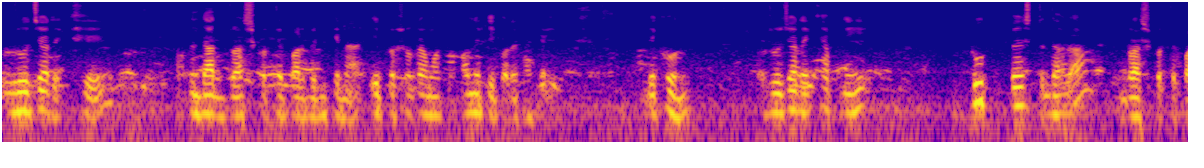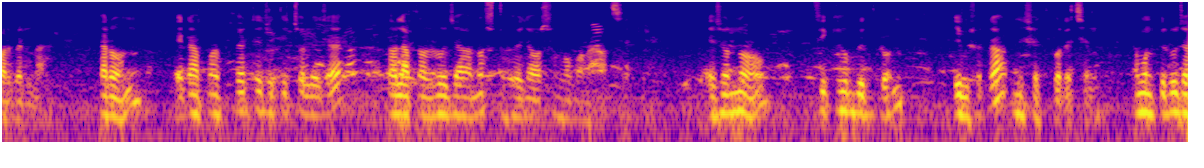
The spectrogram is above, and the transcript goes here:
রোজা রেখে আপনি দাঁত ব্রাশ করতে পারবেন কিনা, এই প্রশ্নটা আমাকে অনেকেই করে থাকেন। দেখুন, রোজা রেখে আপনি টুথপেস্ট দ্বারা ব্রাশ করতে পারবেন না। কারণ, এটা আপনার পেটে যদি চলে যায়, তাহলে আপনার রোজা নষ্ট হয়ে যাওয়ার সম্ভাবনা আছে। এজন্য ফিকহবিদগণ এই বিষয়টা নিষেধ করেছেন। এমনকি রোজা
